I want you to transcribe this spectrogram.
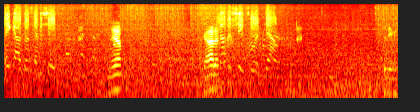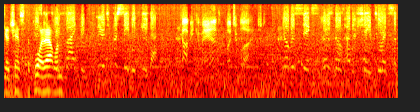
take out those heavy shades. Yep. Got it. Another shade turret down. Didn't even get a chance to deploy that one. clear to proceed with evac. Copy, Command. Much obliged. Noble 6, lose those other shade turrets so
